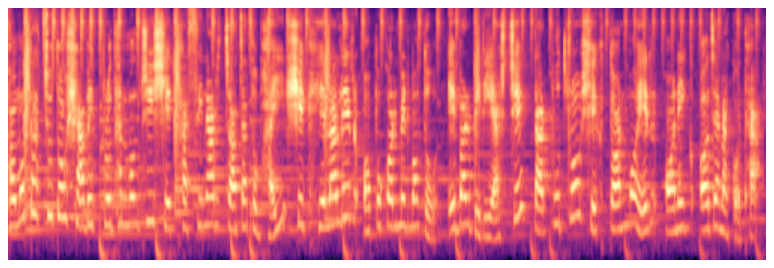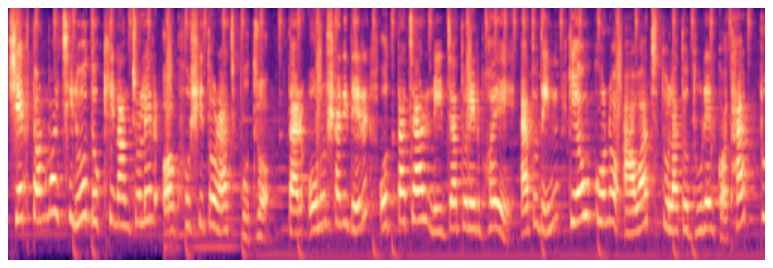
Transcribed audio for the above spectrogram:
ক্ষমতাচ্যুত সাবেক প্রধানমন্ত্রী শেখ হাসিনার চাচাতো ভাই শেখ হেলালের অপকর্মের মতো এবার বেরিয়ে আসছে তার পুত্র শেখ তন্ময়ের অনেক অজানা কথা। শেখ তন্ময় ছিল দক্ষিণাঞ্চলের অঘোষিত রাজপুত্র। তার অনুসারীদের অত্যাচার, নির্যাতনের ভয়ে এতদিন কেউ কোনো আওয়াজ তোলা তো দূরের কথা, টু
